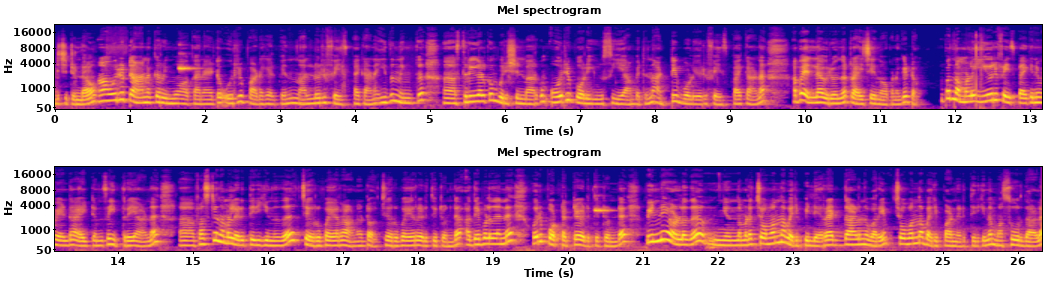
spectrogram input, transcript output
അടിച്ചിട്ടുണ്ടാവും. ആ ഒരു ടാനൊക്കെ റിമൂവ് ആക്കാനായിട്ട് ഒരുപാട് ഹെൽപ്പ് ചെയ്യുന്ന നല്ലൊരു ഫേസ് പാക്ക് ആണ്. ഇത് നിങ്ങൾക്ക് സ്ത്രീകൾക്കും പുരുഷന്മാർക്കും ഒരുപോലെ യൂസ് ചെയ്യാൻ പറ്റുന്ന അടിപൊളി ഒരു ഫേസ് പാക്കാണ് അപ്പോൾ എല്ലാവരും ഒന്ന് ട്രൈ ചെയ്ത് നോക്കണം കേട്ടോ. അപ്പം നമ്മൾ ഈ ഒരു ഫേസ് പാക്കിന് വേണ്ട ഐറ്റംസ് ഇത്രയാണ്. ഫസ്റ്റ് നമ്മൾ എടുത്തിരിക്കുന്നത് ചെറുപയറാണ് കേട്ടോ. ചെറുപയർ എടുത്തിട്ടുണ്ട്. അതേപോലെ തന്നെ ഒരു പൊട്ടറ്റോ എടുത്തിട്ടുണ്ട്. പിന്നെയുള്ളത് നമ്മുടെ ചുവന്ന പരിപ്പില്ലേ റെഡ് ദാൾ എന്ന് പറയും. ചുവന്ന പരിപ്പാണ് എടുത്തിരിക്കുന്നത് മസൂർ ദാൾ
